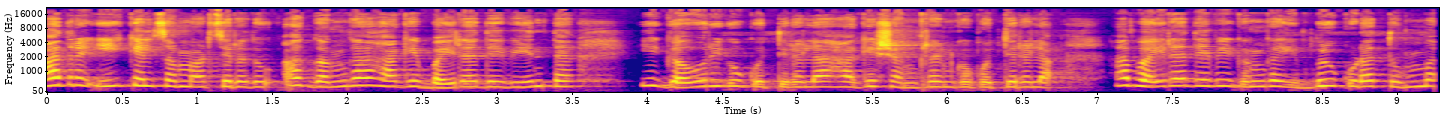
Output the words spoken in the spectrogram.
ಆದರೆ ಈ ಕೆಲಸ ಮಾಡಿಸಿರೋದು ಆ ಗಂಗಾ ಹಾಗೆ ಭೈರಾದೇವಿ ಅಂತ ಈ ಗೌರಿಗೂ ಗೊತ್ತಿರಲ್ಲ, ಹಾಗೆ ಶಂಕರನ್ಗೂ ಗೊತ್ತಿರಲ್ಲ. ಆ ಭೈರಾದೇವಿ ಗಂಗಾ ಇಬ್ಬರೂ ಕೂಡ ತುಂಬಾ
